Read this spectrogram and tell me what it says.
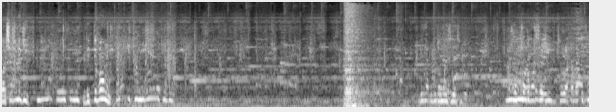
আসে নাকি দেখতে পাও না? দুটো ছোলা টাকা কিছু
